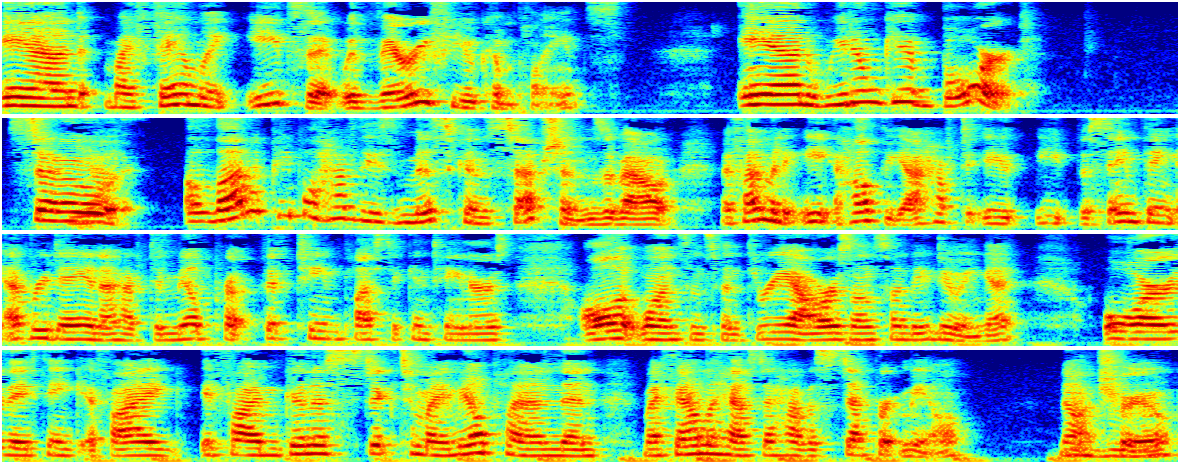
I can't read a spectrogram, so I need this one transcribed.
And my family eats it with very few complaints, and we don't get bored. So, a lot of people have these misconceptions about if I'm going to eat healthy, I have to eat, eat the same thing every day and I have to meal prep 15 plastic containers all at once and spend 3 hours on Sunday doing it. Or they think if I if I'm going to stick to my meal plan then my family has to have a separate meal. Not Mhm. true.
